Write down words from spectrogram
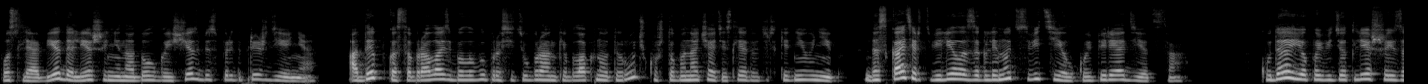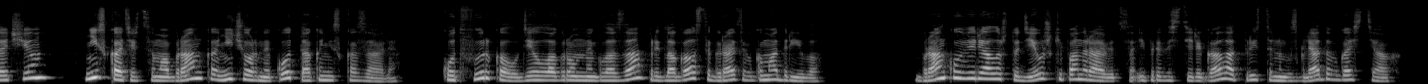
После обеда Леший ненадолго исчез без предупреждения. Адепка собралась было выпросить у Бранки блокнот и ручку, чтобы начать исследовательский дневник. Да скатерть велела заглянуть в светелку и переодеться. Куда ее поведет Леша и зачем? Ни скатерть-самобранка, ни черный кот так и не сказали. Кот фыркал, делал огромные глаза, предлагал сыграть в гамадрила. Бранка уверяла, что девушке понравится, и предостерегала от пристальных взглядов в гостях.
